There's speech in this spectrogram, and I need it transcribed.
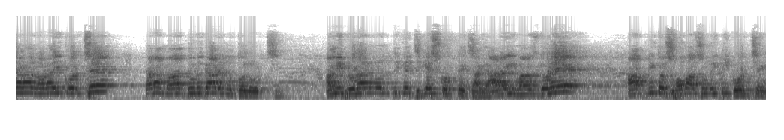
যারা লড়াই করছে, তারা মা দুর্গার মতো লড়ছে। আমি প্রধানমন্ত্রীকে জিজ্ঞেস করতে চাই, আড়াই মাস ধরে আপনি তো সভা সমিতি করছেন,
